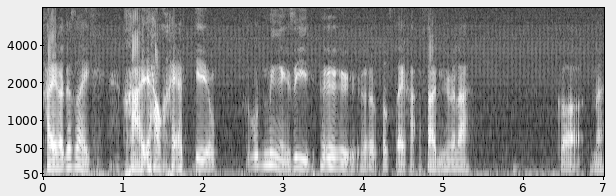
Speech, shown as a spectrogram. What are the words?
ใครเขาจะใส่ขายาวแคสเกมก็เหนื่อยสิเออต้องใส่ขาสั้นใช่ไหมล่ะ ก็นะ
